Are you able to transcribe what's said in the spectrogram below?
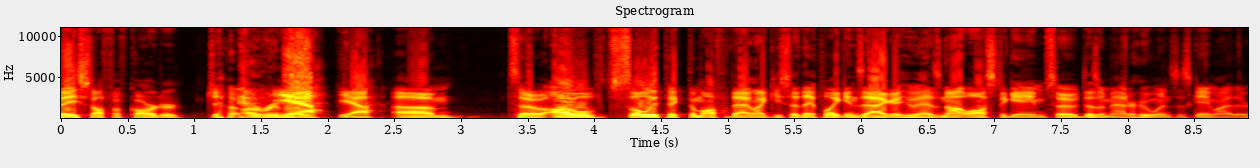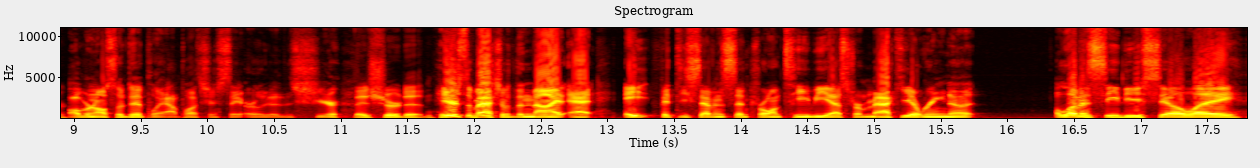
based off of Carter, our roommate. Yeah. Yeah. Um, So I will solely pick them off of that. And like you said, they play Gonzaga, who has not lost a game, so it doesn't matter who wins this game either. Auburn also did play Appalachian State earlier this year. They sure did. Here's the matchup of the night at 8:57 Central on TBS from Mackey Arena. 11 seed UCLA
